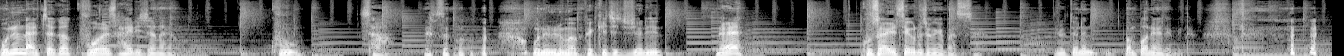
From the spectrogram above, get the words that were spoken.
오늘 날짜가 9월 4일이잖아요. 9, 4. 그래서 오늘 음악 패키지 주제는 네 941생으로 정해봤어요. 이럴 때는 뻔뻔해야 됩니다.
